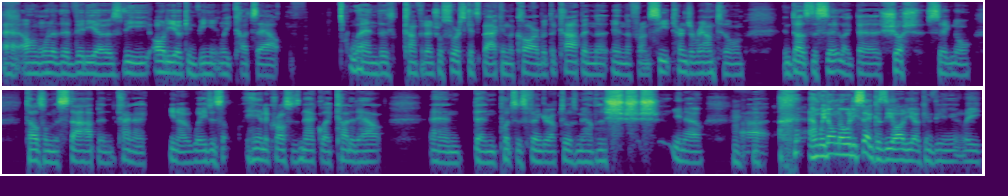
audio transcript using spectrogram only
uh, on one of the videos. The audio conveniently cuts out when the confidential source gets back in the car, but the cop in the in the front seat turns around to him and does the like the shush signal, tells him to stop, and kind of you know waves his hand across his neck like cut it out. and then puts his finger up to his mouth and shh, shh, shh you know, uh, and we don't know what he said because the audio conveniently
